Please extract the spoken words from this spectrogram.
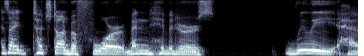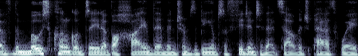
As I touched on before, MET inhibitors really have the most clinical data behind them in terms of being able to fit into that salvage pathway.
